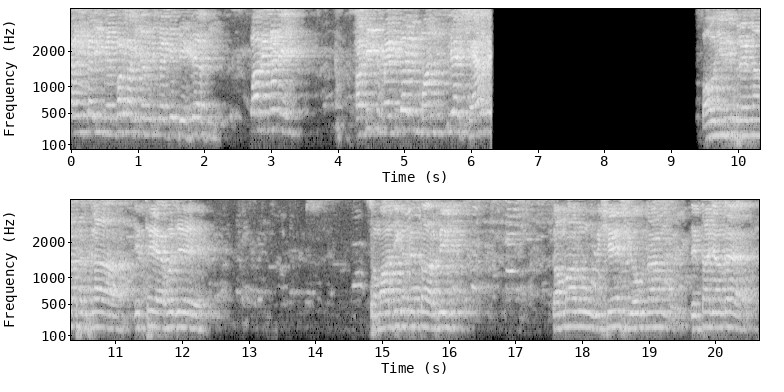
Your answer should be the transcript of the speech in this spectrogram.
40 40 ਮੈਂਬਰ ਲੱਗ ਜਾਂਦੇ ਨੇ ਮੈਂ ਅੱਗੇ ਦੇਖ ਰਿਹਾ ਸੀ। ਪਰ ਇਹਨਾਂ ਨੇ ਸਾਡੀ ਕਮੇਟੀ ਦਾ ਵੀ ਮਨ ਜਿੱਤ ਲਿਆ ਸ਼ਹਿਰ ਦੇ। ਬਾਉ ਜੀ ਦੀ ਪ੍ਰੇਰਣਾ ਸਦਕਾ ਜਿੱਥੇ ਇਹੋ ਜਿਹੇ ਸਮਾਜਿਕ ਅਤੇ ਧਾਰਮਿਕ ਕੰਮਾਂ ਨੂੰ ਵਿਸ਼ੇਸ਼ ਯੋਗਦਾਨ ਦਿੱਤਾ ਜਾਂਦਾ ਹੈ।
